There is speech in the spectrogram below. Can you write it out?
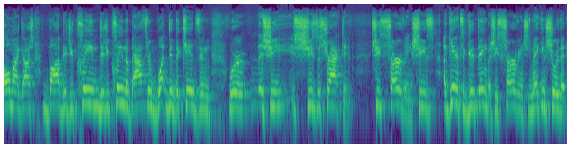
Oh my gosh, Bob, did you clean did you clean the bathroom? What did the kids and were she she's distracted. She's serving. She's, again, it's a good thing, but she's serving and she's making sure that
